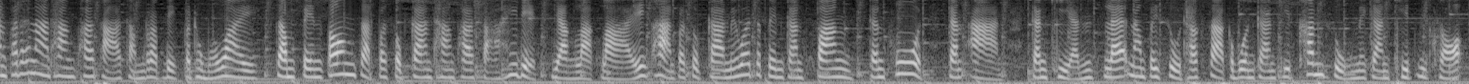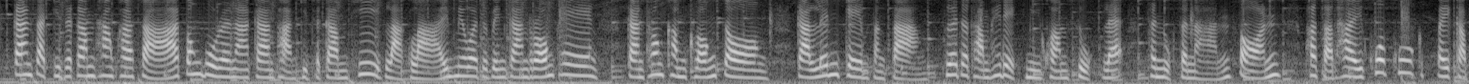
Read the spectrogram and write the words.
การพัฒนาทางภาษาสำหรับเด็กปฐมวัยจำเป็นต้องจัดประสบการณ์ทางภาษาให้เด็กอย่างหลากหลาย ผ่านประสบการณ์ไม่ว่าจะเป็นการฟัง การพูด การอ่านการเขียนและนำไปสู่ทักษะกระบวนการคิดขั้นสูงในการคิดวิเคราะห์ การจัดกิจกรรมทางภาษาต้องบูรณาการผ่านกิจกรรมที่หลากหลาย ไม่ว่าจะเป็นการร้องเพลง การท่องคำคล้องจอง การเล่นเกมต่างๆ เพื่อจะทำให้เด็กมีความสุขและสนุกสนานสอนภาษาไทยควบคู่ไปกับ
